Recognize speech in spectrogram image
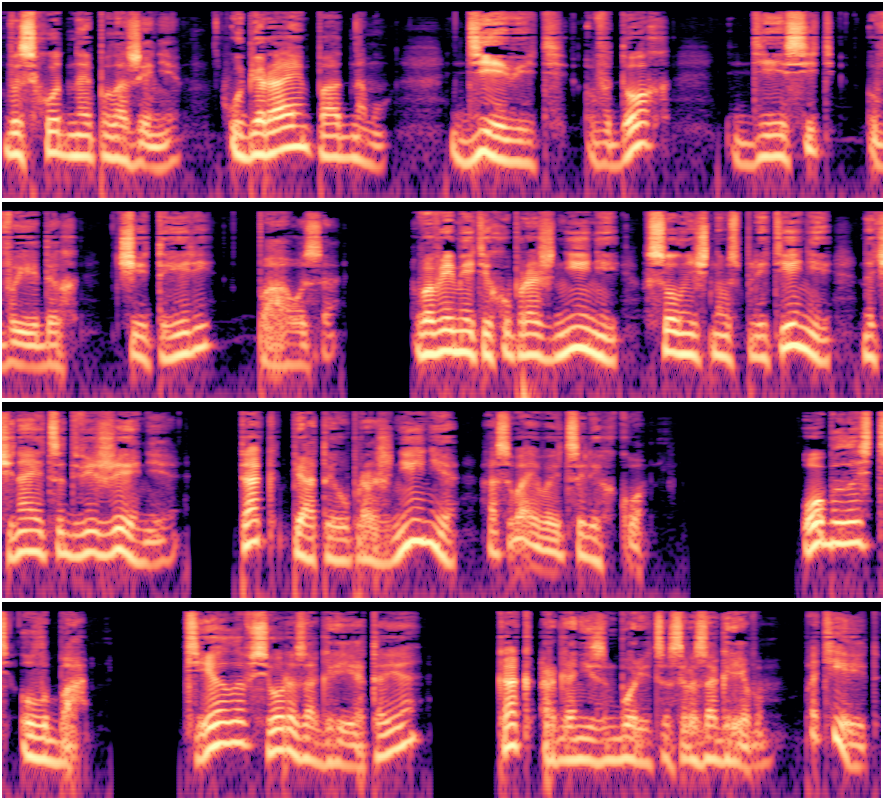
в исходное положение. Убираем по одному. Девять — вдох, десять — выдох, четыре — пауза. Во время этих упражнений в солнечном сплетении начинается движение. Так пятое упражнение осваивается легко. Область лба. Тело все разогретое. Как организм борется с разогревом? Потеет.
